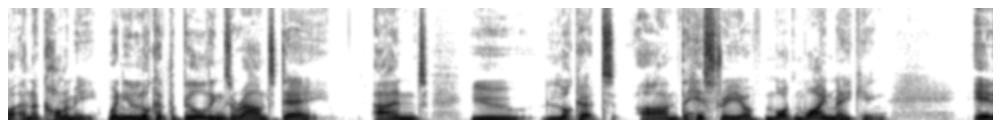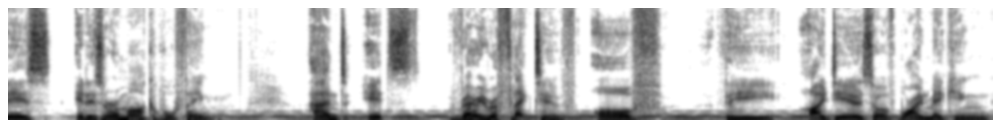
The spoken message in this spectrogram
an economy. When you look at the buildings around today, and you look at um, the history of modern winemaking, it is it is a remarkable thing, and it's very reflective of the ideas of winemaking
